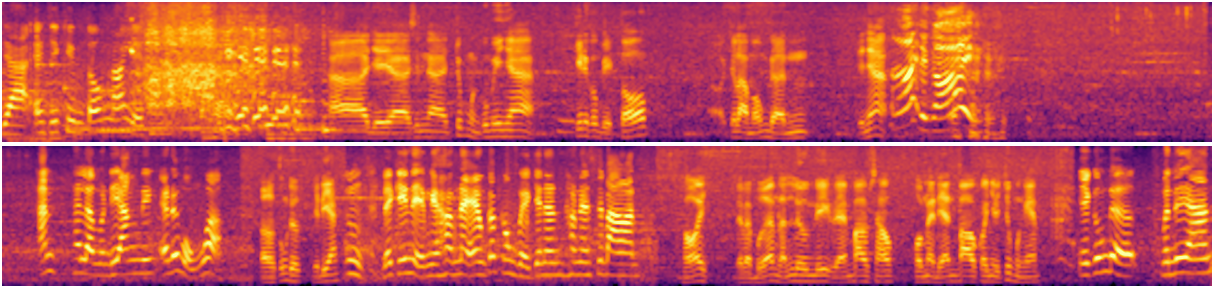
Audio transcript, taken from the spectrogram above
Và em chỉ khiêm tốn nói vậy thôi. À, Vậy à, xin à, chúc mừng cô My nha. Kiếm được công việc tốt ờ, Cho làm ổn định. Vậy nha. Thôi được rồi. Anh hay là mình đi ăn đi em đói bụng quá à. Ờ cũng được, vậy đi ăn. Ừ để kỷ niệm ngày hôm nay em có công việc cho nên hôm nay em sẽ bao anh. Thôi, để vài bữa em lãnh lương đi rồi em bao sau? Hôm nay để anh bao coi như chúc mừng em. Vậy cũng được. Mình đi anh.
